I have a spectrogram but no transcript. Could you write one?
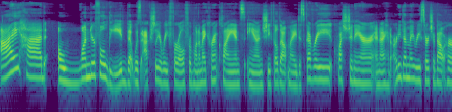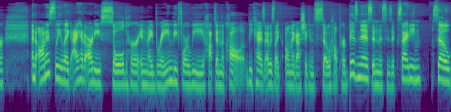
I had a wonderful lead that was actually a referral from one of my current clients. And she filled out my discovery questionnaire, and I had already done my research about her. And honestly, like I had already sold her in my brain before we hopped on the call because I was like, oh my gosh, I can so help her business, and this is exciting. So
